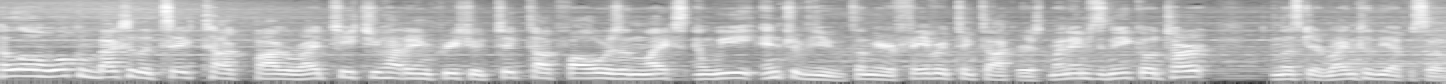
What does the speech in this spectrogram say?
Hello and welcome back to the TikTok Pod, where I teach you how to increase your TikTok followers and likes, and we interview some of your favorite TikTokers. My name is Niko Tartt, and let's get right into the episode.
